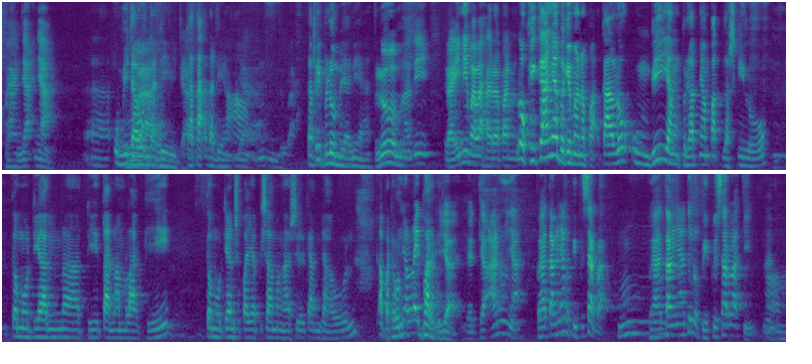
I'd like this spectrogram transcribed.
banyaknya. Ah, umbi Buah daun tadi, umbi daun. kata tadi. ah, Ya, Pak. Tapi belum ya ini ya. Belum nanti, nah ini malah harapan. Logikanya bagaimana Pak? Kalau umbi yang beratnya 14 kilo, Hmm, kemudian uh, ditanam lagi, kemudian supaya bisa menghasilkan daun, apa daunnya lebar gitu? Iya, ya dia anunya, batangnya lebih besar pak. Hmm. Batangnya itu lebih besar lagi. Ah, Nah, ah.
